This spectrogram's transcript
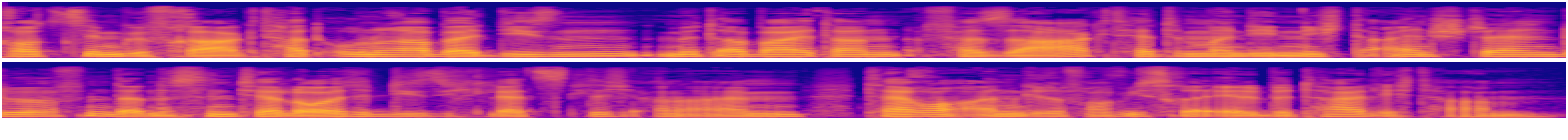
Trotzdem gefragt, hat UNRWA bei diesen Mitarbeitern versagt? Hätte man die nicht einstellen dürfen? Denn es sind ja Leute, die sich letztlich an einem Terrorangriff auf Israel beteiligt haben.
